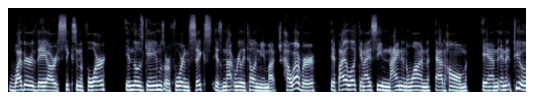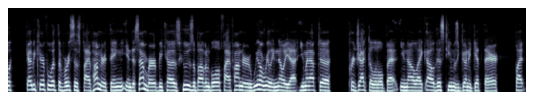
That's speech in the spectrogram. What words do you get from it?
whether they are six and four in those games or four and six is not really telling me much. However, if I look and I see nine and one at home, and and it too, got to be careful with the versus 500 thing in December because who's above and below 500, we don't really know yet. You might have to project a little bit, you know, like, oh, this team is going to get there. But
